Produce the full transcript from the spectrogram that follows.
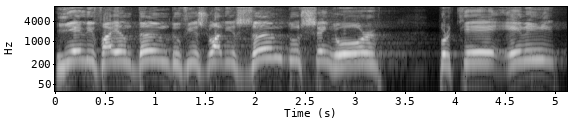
E ele vai andando visualizando o Senhor, porque ele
